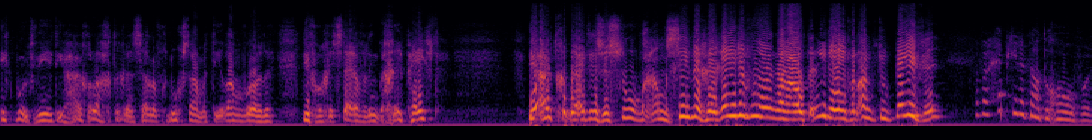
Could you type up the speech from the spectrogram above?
Ik moet weer die huigelachtige en zelfgenoegzame tiran worden... die voor geen sterveling begrip heeft. Die uitgebreid in zijn stoel waanzinnige redenvoeringen houdt... en iedereen van angst doet beven. Maar waar heb je het nou toch over?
